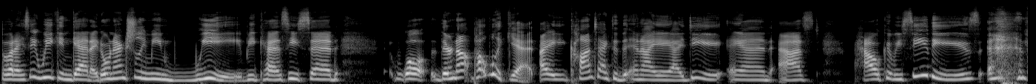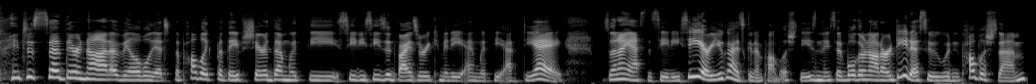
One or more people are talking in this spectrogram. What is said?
But when I say we can get, I don't actually mean we because he said well, they're not public yet. I contacted the NIAID and asked how can we see these? And they just said they're not available yet to the public, but they've shared them with the CDC's advisory committee and with the FDA. So then I asked the CDC, are you guys going to publish these? And they said, well, they're not our data, so we wouldn't publish them.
